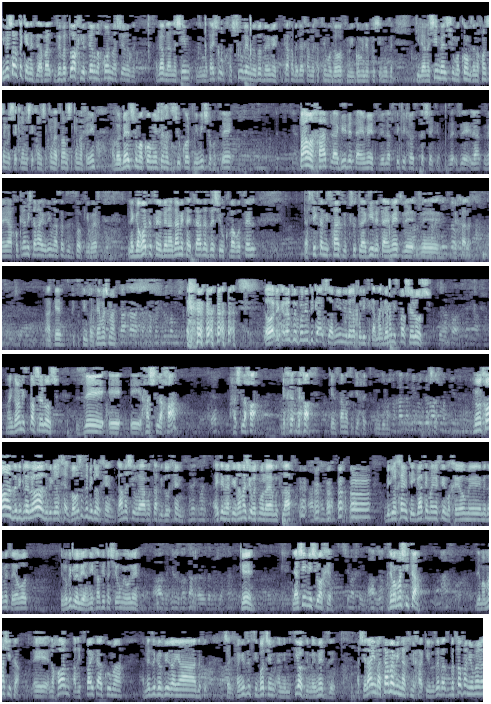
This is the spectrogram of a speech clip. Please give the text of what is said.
אם אפשר לתקן את זה, אבל זה בטוח יותר נכון מאשר זה. אגב, לאנשים, זה מתישהו חשוב להם להודות באמת. ככה בדרך כלל מחצים הודעות מכל מיני פושעים וזה. כי לאנשים באיזשהו מקום, זה נכון שהם משקרים, משקרים, משקרים לעצמם, משקרים לאחרים, אבל באיזשהו מקום יש להם איזשהו קול פנימי שרוצה פעם אחת להגיד את האמת ולהפסיק לחיות את השקר. זה, זה, והחוקרי משטרה יודעים לעשות את זה טוב, כאילו איך לגרות אצל בן אדם את הצעד הזה שהוא כבר רוצה להפסיק את המשחק ופשוט להגיד את האמת וחלאס. אה, כן? פיצוצים תרתי משמע? ככה חושבים במשטרה. לא, אני אכנס לפוליטיקה עכשיו, מי מדבר על פוליטיקה? מנגנון מספר 3. מנגנון מספר 3 זה אה, אה, השלכה, השלכה, בכף. כן, סתם עשיתי חטא, כמדומה. נכון, זה בגלל, לא, זה בגללכם, ברור שזה בגללכם. למה השיעור לא היה מוצלח בגללכם? הייתם יפים, למה השיעור אתמול לא היה מוצלח? בגללכם, כי הגעתם עייפים, אחרי יום מדמה סיירות. זה לא בגללי, אני הכנתי את השיעור מעולה. אה, זה כאילו זאת האחריות על מישהו אחר? כן. להאשים מישהו אחר. זה ממש שיטה. זה ממש שיטה. נכון, הרצפה הייתה עקומה, המזג אוויר היה דפוק. עכשיו, לפעמים זה סיבות שהן אמיתיות, הן באמת זה. השאלה אם אתה מאמין לעצמך, כאילו, זה בסוף אני אומר,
